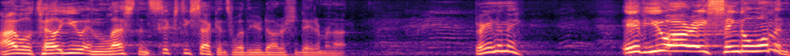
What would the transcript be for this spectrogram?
I will tell you in less than 60 seconds whether your daughter should date him or not. Bring him to me. If you are a single woman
